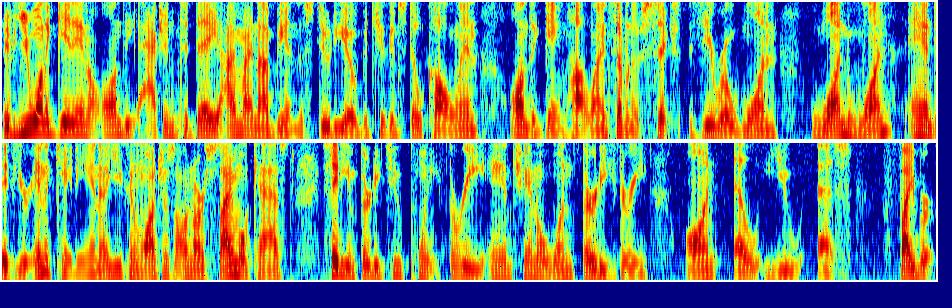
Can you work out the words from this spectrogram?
If you want to get in on the action today, I might not be in the studio, but you can still call in on the game hotline 706 0111. And if you're in Acadiana, you can watch us on our simulcast, Stadium 32.3 and Channel 133 on LUS Fiber.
